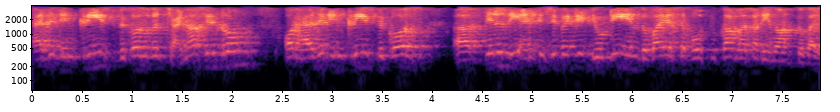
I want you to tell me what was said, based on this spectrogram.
has it increased because of the China syndrome, or has it increased because uh, still the anticipated duty in Dubai is supposed to come, uh, sorry, not Dubai,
